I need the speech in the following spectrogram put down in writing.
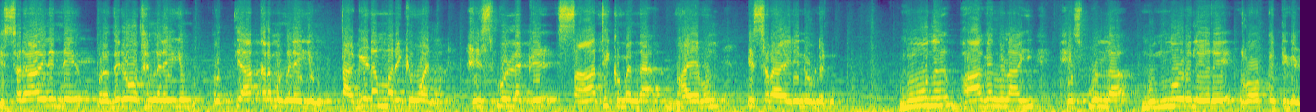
ഇസ്രായേലിന്റെ പ്രതിരോധങ്ങളെയും പ്രത്യാക്രമങ്ങളെയും തകിടം മറിക്കുവാൻ ഹിസ്ബുള്ളക്ക് സാധിക്കുമെന്ന ഭയവും ഇസ്രായേലിനുണ്ട്. മൂന്ന് ഭാഗങ്ങളായി ഹിസ്ബുള്ള മുന്നൂറിലേറെ റോക്കറ്റുകൾ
